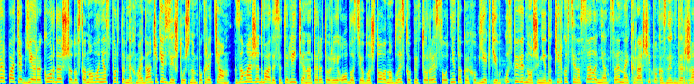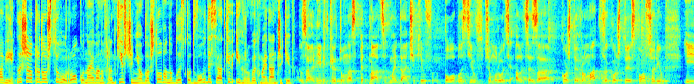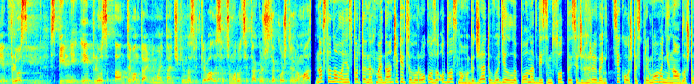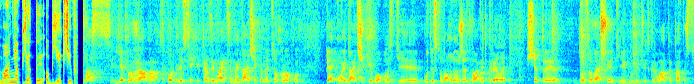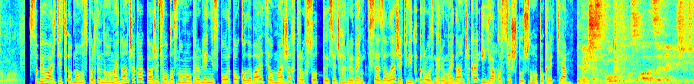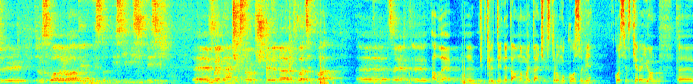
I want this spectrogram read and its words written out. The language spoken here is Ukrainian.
Закарпаття б'є рекорди щодо встановлення спортивних майданчиків зі штучним покриттям. За майже два десятиліття на території області облаштовано близько півтори сотні таких об'єктів. У співвідношенні до кількості населення це найкращий показник в державі. Лише упродовж цього року на Івано-Франківщині облаштовано близько двох десятків ігрових майданчиків. Взагалі відкрито у нас 15 майданчиків по області в цьому році, але це за кошти громад, за кошти спонсорів і плюс спільні, і плюс антивандальні майданчики. У нас відкривалися в цьому році також за кошти громад. На встановлення спортивних майданчиків цього року з обласного бюджету виділили понад 800 тисяч гривень. Ці кошти спрямовані на облаштування п'яти об'єктів. У нас є програма Спорт для всіх, яка займається майданчиками цього року. П'ять майданчиків в області буде встановлено, вже два відкрили, ще три дозавершують, їх будуть відкривати також в цьому році. Собівартість одного спортивного майданчика, кажуть в обласному управлінні спорту, коливається у межах 300 тисяч гривень. Все залежить від розміру майданчика і якості штучного покриття. Ми частково фінансували, це найбільше е, фінансували рогатин місто 208 тисяч, Е, майданчик 44 на 22. Е, Це, але відкритий недавно майданчик в Старому Косові, Косівський район.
